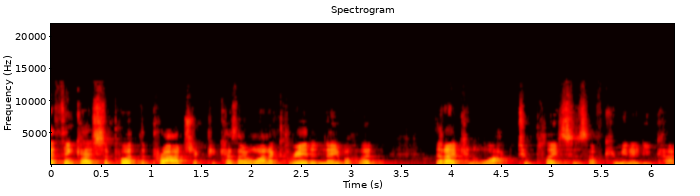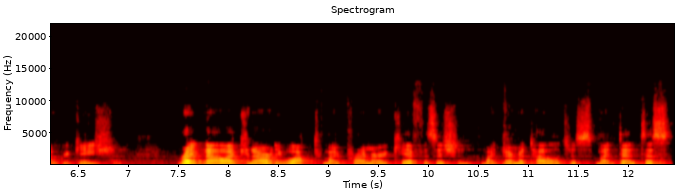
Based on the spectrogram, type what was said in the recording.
I think I support the project because I want to create a neighborhood that I can walk to places of community congregation. Right now, I can already walk to my primary care physician, my dermatologist, my dentist,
